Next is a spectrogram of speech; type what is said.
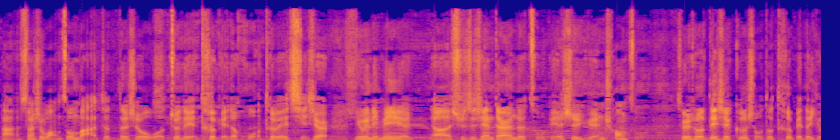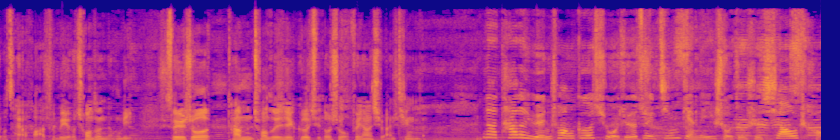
啊，算是网综吧。就那时候我追的也特别的火，特别起劲儿，因为里面也呃薛之谦担任的组别是原创组，所以说那些歌手都特别的有才华，特别有创作能力，所以说他们创作一些歌曲都是我非常喜欢听的。那他的原创歌曲，我觉得最经典的一首就是《消愁》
